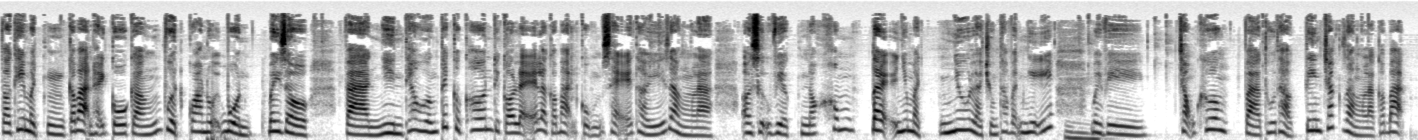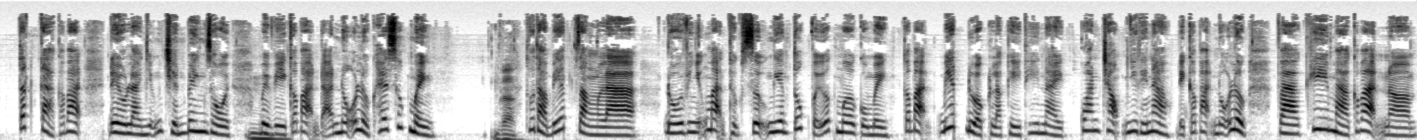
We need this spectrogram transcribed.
Và khi mà ừ, các bạn hãy cố gắng vượt qua nỗi buồn bây giờ và nhìn theo hướng tích cực hơn thì có lẽ là các bạn cũng sẽ thấy rằng là ờ, sự việc nó không tệ nhưng mà như là chúng ta vẫn nghĩ Ừ. bởi vì Trọng Khương và Thu Thảo tin chắc rằng là các bạn tất cả các bạn đều là những chiến binh rồi Ừ. bởi vì các bạn đã nỗ lực hết sức mình vâng Thu Thảo biết rằng là đối với những bạn thực sự nghiêm túc với ước mơ của mình các bạn biết được là kỳ thi này quan trọng như thế nào để các bạn nỗ lực và khi mà các bạn ờ,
